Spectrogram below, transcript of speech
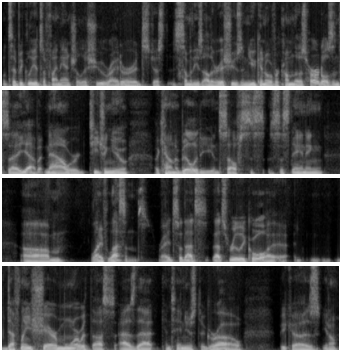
Well, typically it's a financial issue, right? Or it's just some of these other issues, and you can overcome those hurdles and say, yeah, but now we're teaching you accountability and self-sustaining um, life lessons, right? So that's that's really cool. I definitely share more with us as that continues to grow, because you know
